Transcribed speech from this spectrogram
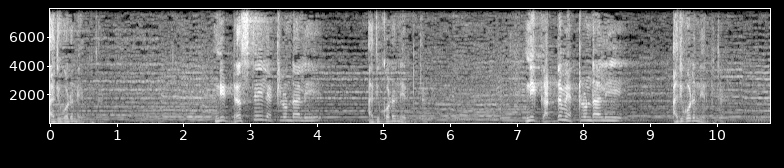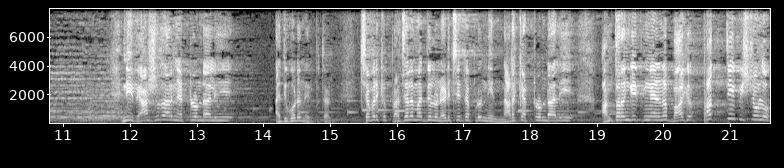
అది కూడా నేర్పుతాడు. నీ డ్రెస్ స్టైల్ ఎట్లుండాలి? అది కూడా నేర్పుతాడు. నీ గడ్డం ఎట్లుండాలి? అది కూడా నేర్పుతాడు. నీ వేషధారణ ఎట్లుండాలి? అది కూడా నేర్పుతాడు. చివరికి ప్రజల మధ్యలో నడిచేటప్పుడు నీ నడక ఎట్లుండాలి? అంతరంగికంగా బాగా ప్రతి విషయంలో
